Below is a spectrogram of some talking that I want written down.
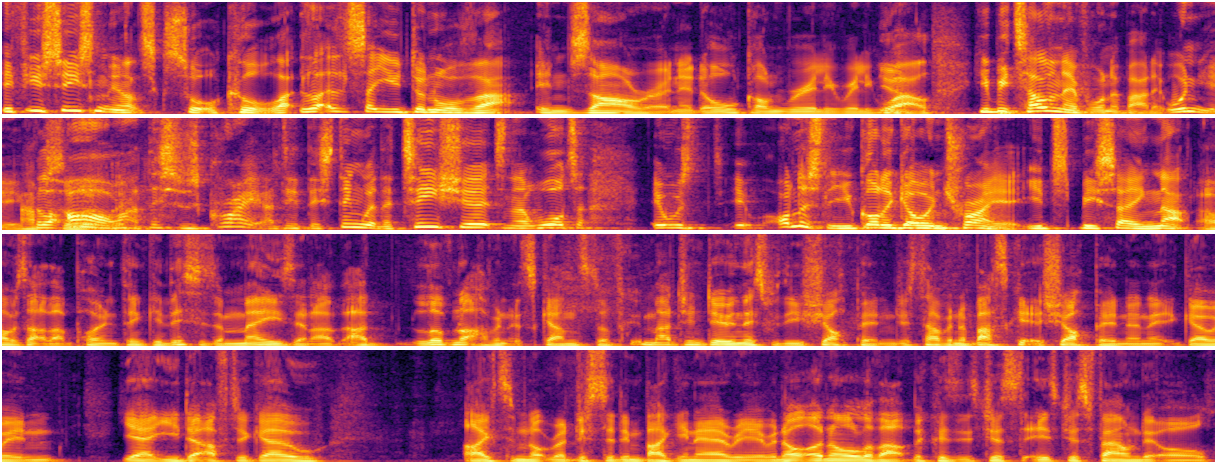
If you see something that's sort of cool, like let's say you've done all that in Zara and it all gone really, really well, you'd be telling everyone about it, wouldn't you? You'd like, oh, wow, this was great. I did this thing with the t-shirts and the water. It was it, honestly, you've got to go and try it. You'd be saying that. I was at that point thinking, this is amazing. I, I love not having to scan stuff. Imagine doing this with your shopping, just having a basket of shopping and it going, yeah, you don't have to go item not registered in bagging area and all, and all of that because it's just it's just found it all.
